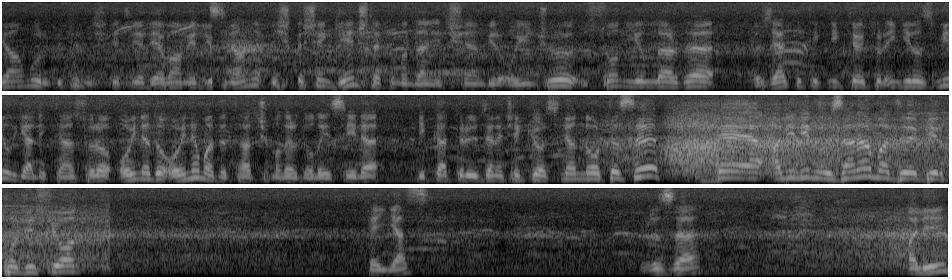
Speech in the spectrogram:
yağmur bütün şiddetiyle devam ediyor. Sinan Beşiktaş'ın genç takımından yetişen bir oyuncu. Son yıllarda özellikle teknik direktör İngiliz Mill geldikten sonra oynadı oynamadı tartışmaları dolayısıyla dikkatleri üzerine çekiyor. Sinan'ın ortası ve Ali'nin uzanamadığı bir pozisyon. Feyyaz Rıza, Ali,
